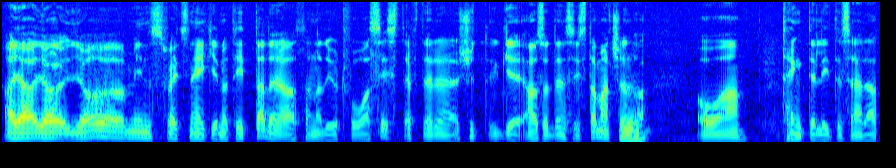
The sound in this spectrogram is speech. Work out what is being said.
Ja, jag, jag, jag minns faktiskt när jag gick in och tittade att han hade gjort två assist efter eh, 20, alltså den sista matchen Mm. då. Och uh, tänkte lite så här att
